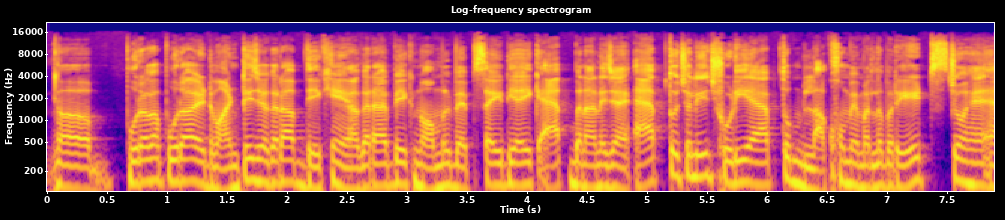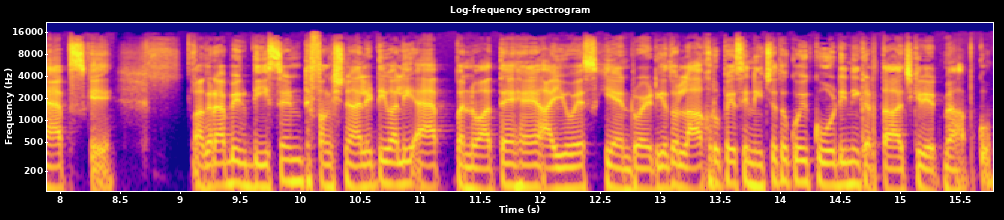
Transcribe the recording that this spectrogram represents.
पूरा का पूरा एडवांटेज अगर आप देखें, अगर आप एक नॉर्मल वेबसाइट या एक ऐप बनाने जाएँ ऐप तो चलिए छोड़िए ऐप तो लाखों में मतलब रेट्स जो हैं ऐप्स के। अगर आप एक डिसेंट फंक्शनैलिटी वाली ऐप बनवाते हैं आईओएस की एंड्रॉयड की तो लाख रुपए से नीचे तो कोई कोड ही नहीं करता आज की डेट में आपको।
